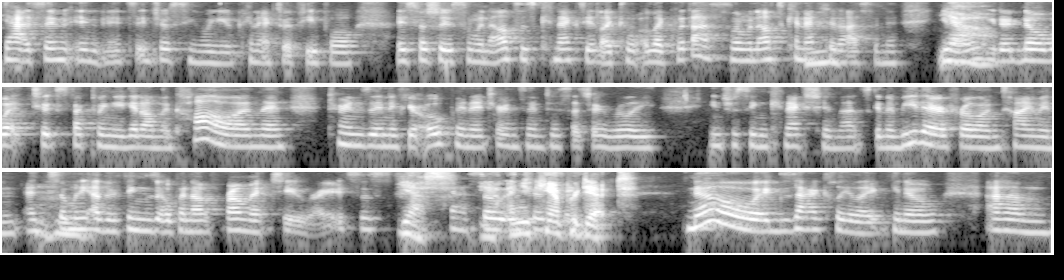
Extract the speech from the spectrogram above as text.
yeah it's it's interesting when you connect with people especially if someone else is connected like like with us someone else connected mm-hmm. us and you yeah. know you don't know what to expect when you get on the call and then turns in if you're open it turns into such a really interesting connection that's going to be there for a long time and and mm-hmm. so many other things open up from it too right it's just yes yeah, so yeah. and you can't predict no exactly like you know um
